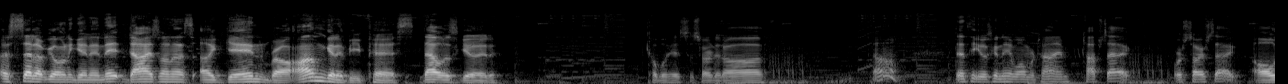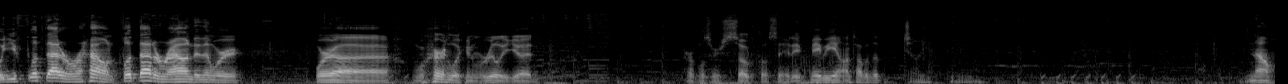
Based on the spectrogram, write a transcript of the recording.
a setup going again and it dies on us again, bro, I'm going to be pissed. That was good. Couple hits to start it off. Oh, didn't think it was going to hit one more time. Top stack or star stack. Oh, you flip that around. Flip that around and then we're we're uh we're looking really good. Purples are so close to hitting. Maybe on top of the jelly bean. No.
